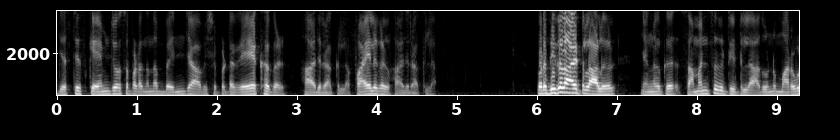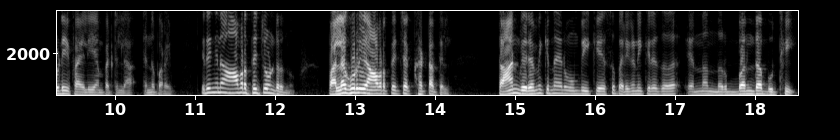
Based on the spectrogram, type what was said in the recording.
ജസ്റ്റിസ് കെ എം ജോസഫ് അടങ്ങുന്ന ബെഞ്ച് ആവശ്യപ്പെട്ട രേഖകൾ ഹാജരാക്കില്ല ഫയലുകൾ ഹാജരാക്കില്ല. പ്രതികളായിട്ടുള്ള ആളുകൾ ഞങ്ങൾക്ക് സമൻസ് കിട്ടിയിട്ടില്ല അതുകൊണ്ട് മറുപടി ഫയൽ ചെയ്യാൻ പറ്റില്ല എന്ന് പറയും. ഇതിങ്ങനെ ആവർത്തിച്ചുകൊണ്ടിരുന്നു. പലകുറി ആവർത്തിച്ച ഘട്ടത്തിൽ താൻ വിരമിക്കുന്നതിന് മുമ്പ് ഈ കേസ് പരിഗണിക്കരുത് എന്ന നിർബന്ധ ബുദ്ധി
